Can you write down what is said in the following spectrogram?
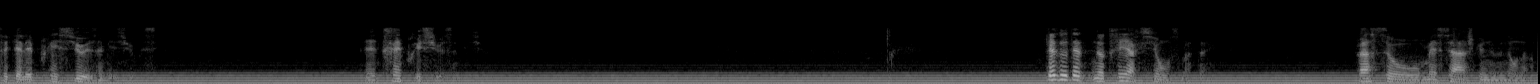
c'est qu'elle est précieuse à mes yeux aussi. Est très précieuse à mes yeux. Quelle doit être notre réaction ce matin face au message que nous venons d'entendre?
